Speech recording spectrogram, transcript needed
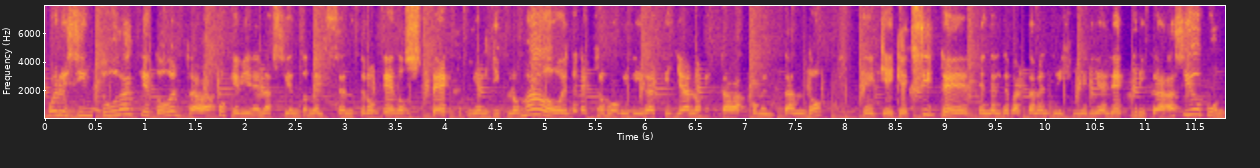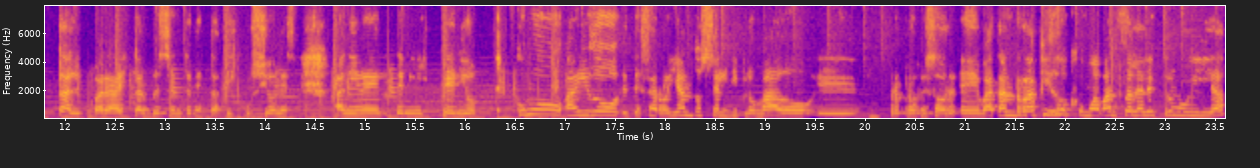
Bueno, y sin duda que todo el trabajo que vienen haciendo en el centro EDOSTEC y el diplomado en electromovilidad que ya nos estabas comentando, eh, que, que existe en el Departamento de Ingeniería Eléctrica, ha sido puntal para estar presente en estas discusiones a nivel de ministerio. ¿Cómo ha ido desarrollándose el diplomado, eh, profesor? Eh, ¿Va tan rápido como avanza la electromovilidad?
